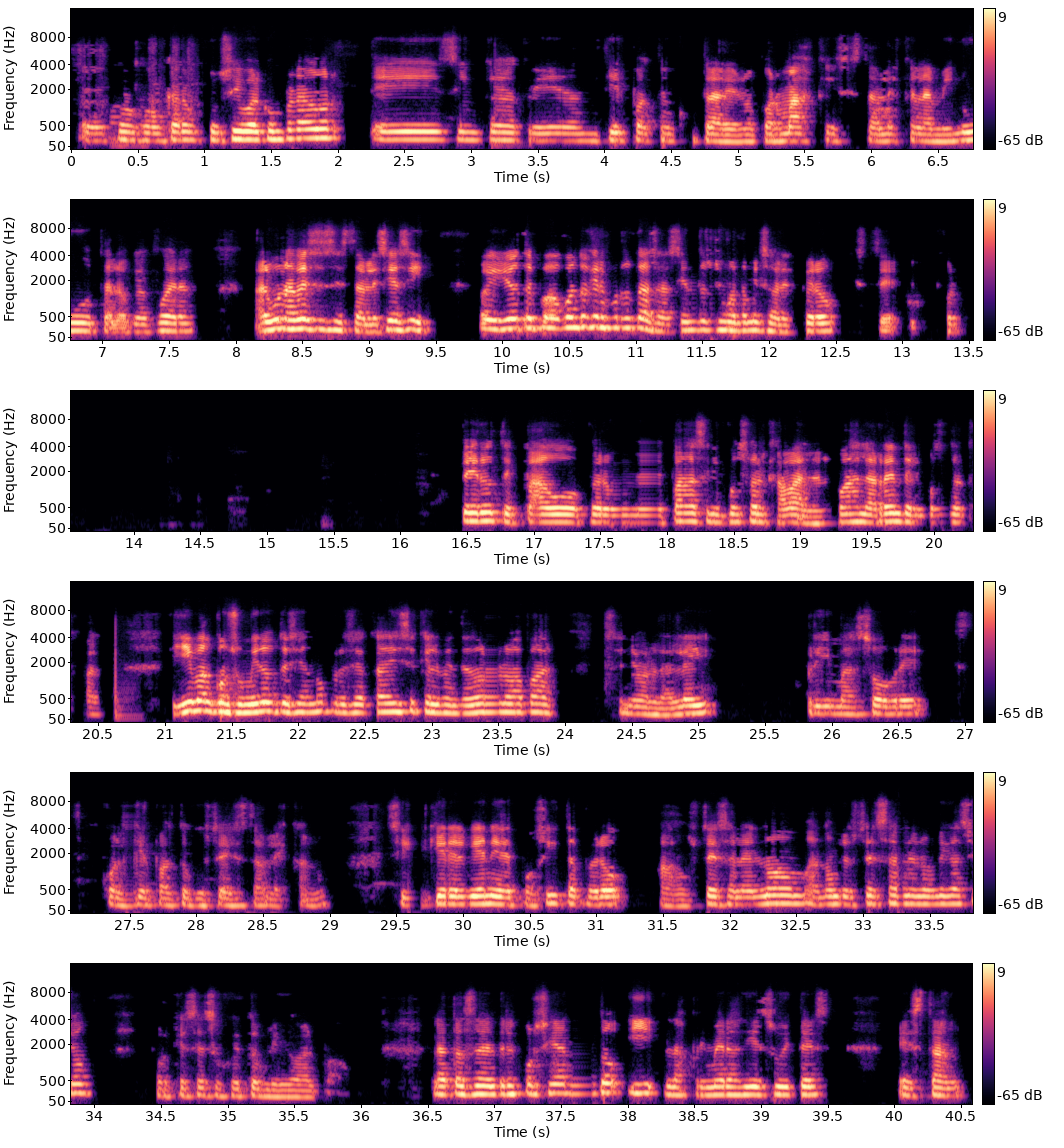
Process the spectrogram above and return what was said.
eh, con, cargo exclusivo al comprador eh, sin que admitir pacto en contrario, ¿no? por más que se establezca en la minuta, lo que fuera. Algunas veces se establecía así, oye, yo te pago, ¿cuánto quieres por tu casa? 150 mil soles, pero, este, pero te pago, pero me pagas el impuesto al cabal, me pagas la renta, el impuesto al cabal. Y iban consumiendo y decían, no, pero si acá dice que el vendedor lo va a pagar. Señor, la ley prima sobre cualquier pacto que ustedes establezcan, ¿no? Si quiere el bien y deposita, pero a usted sale el nombre, a nombre de usted sale la obligación, porque es el sujeto obligado al pago. La tasa del 3% y las primeras 10 suites están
